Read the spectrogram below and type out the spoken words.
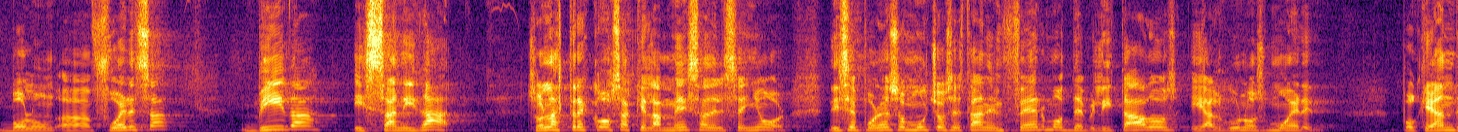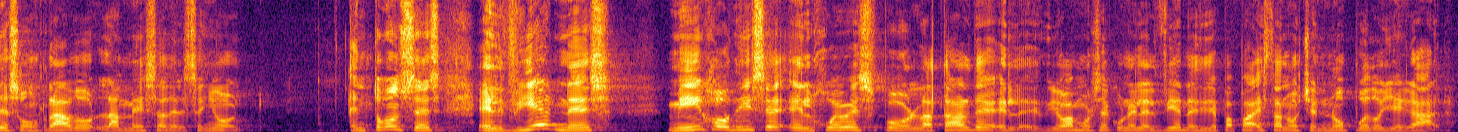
uh, fuerza, vida y sanidad. Son las tres cosas que la mesa del Señor. Dice, por eso muchos están enfermos, debilitados y algunos mueren, porque han deshonrado la mesa del Señor. Entonces, el viernes, mi hijo dice el jueves por la tarde, yo almorcé con él el viernes, dice, papá, esta noche no puedo llegar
